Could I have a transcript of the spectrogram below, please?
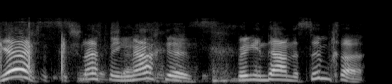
Yes, schlepping nachas, bringing down the simcha.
